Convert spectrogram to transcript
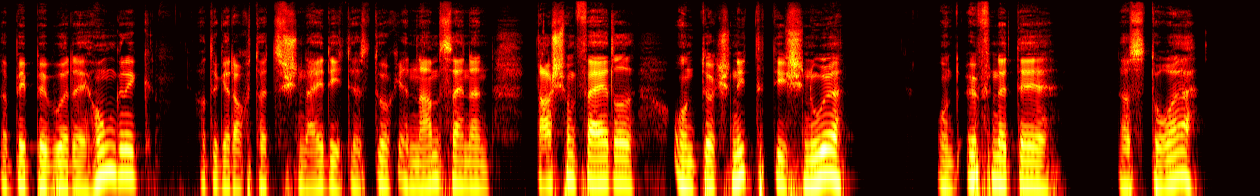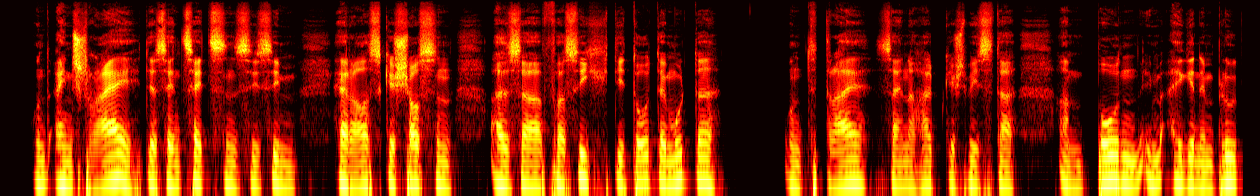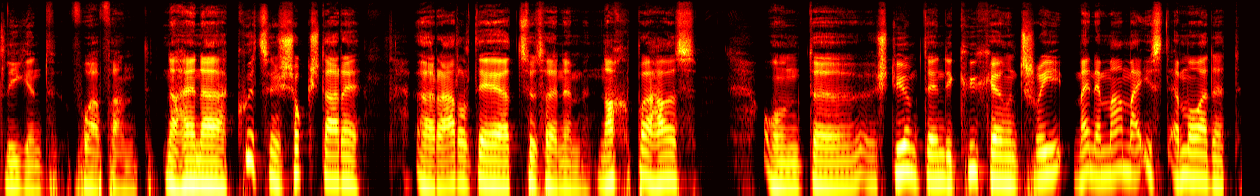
der Pepe wurde hungrig, hatte gedacht, jetzt schneide ich das durch. Er nahm seinen Taschenfeidel und durchschnitt die Schnur und öffnete das Tor und ein Schrei des Entsetzens ist ihm herausgeschossen, als er vor sich die tote Mutter und drei seiner Halbgeschwister am Boden im eigenen Blut liegend vorfand. Nach einer kurzen Schockstarre äh, radelte er zu seinem Nachbarhaus und äh, stürmte in die Küche und schrie, meine Mama ist ermordet.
